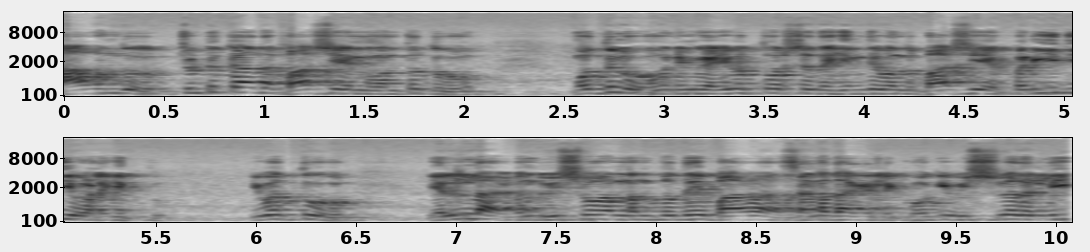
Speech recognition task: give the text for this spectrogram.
ಆ ಒಂದು ಚುಟುಕಾದ ಭಾಷೆ ಎನ್ನುವಂಥದ್ದು ಮೊದಲು ನಿಮಗೆ ಐವತ್ತು ವರ್ಷದ ಹಿಂದೆ ಒಂದು ಭಾಷೆಯ ಪರಿಧಿ ಒಳಗಿತ್ತು. ಇವತ್ತು ಎಲ್ಲ ಒಂದು ವಿಶ್ವ ಅನ್ನೋಂಥದ್ದೇ ಬಹಳ ಸಣ್ಣದಾಗಿರ್ಲಿಕ್ಕೆ ಹೋಗಿ ವಿಶ್ವದಲ್ಲಿ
